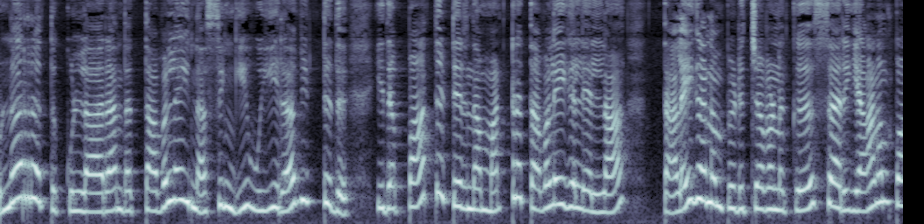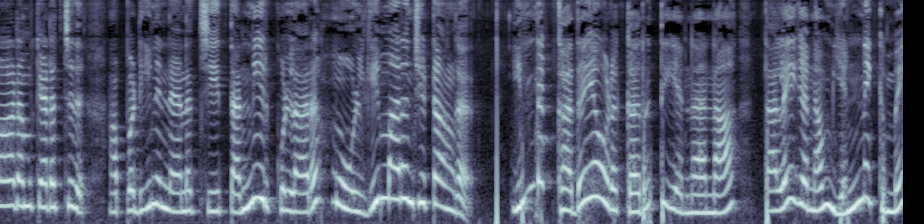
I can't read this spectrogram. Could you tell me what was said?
உணர்றதுக்குள்ளார அந்த தவளை நசுங்கி உயிரை விட்டுது. இதை பார்த்துட்டு இருந்த மற்ற தவளைகள் எல்லாம் தலைகணம் பிடிச்சவனுக்கு சரியான பாடம் கிடைச்சது அப்படின்னு நினச்சி தண்ணீருக்குள்ளார மூழ்கி மறைஞ்சிட்டாங்க. இந்த கதையோட கருத்து என்னன்னா தலைகணம் என்னைக்குமே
